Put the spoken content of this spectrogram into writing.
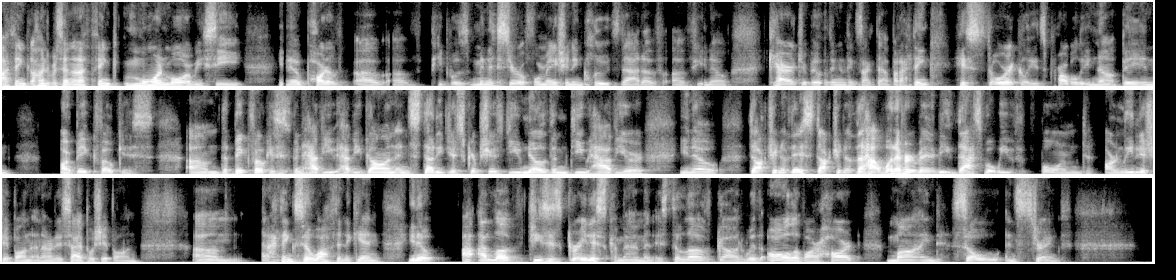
I think 100%. And I think more and more we see, you know, part of, of, of, people's ministerial formation includes that of, of, you know, character building and things like that. But I think historically it's probably not been our big focus. Um, the big focus has been have you have you gone and studied your scriptures? Do you know them? Do you have your you know doctrine of this, doctrine of that, whatever it may be? That's what we've formed our leadership on and our discipleship on. Um, and I think so often, again, you know, I, I love Jesus' greatest commandment is to love God with all of our heart, mind, soul, and strength.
